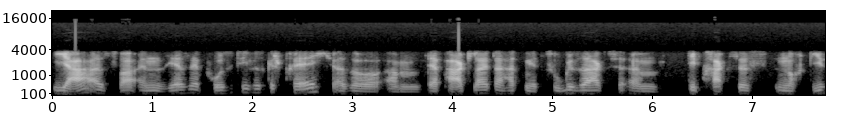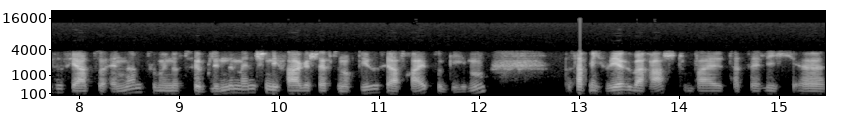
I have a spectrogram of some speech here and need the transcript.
Ja, es war ein sehr, sehr positives Gespräch. Also ähm, der Parkleiter hat mir zugesagt, ähm, die Praxis noch dieses Jahr zu ändern, zumindest für blinde Menschen die Fahrgeschäfte noch dieses Jahr freizugeben. Das hat mich sehr überrascht, weil tatsächlich äh,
